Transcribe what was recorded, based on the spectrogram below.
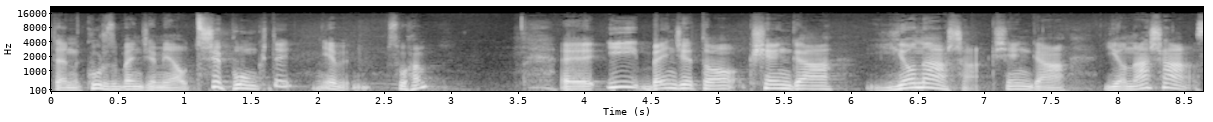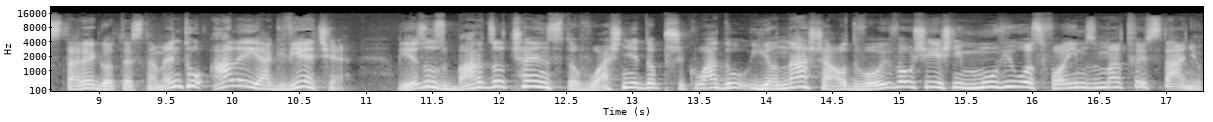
ten kurs będzie miał trzy punkty. Nie wiem, słucham? I będzie to księga Jonasza, księga Jonasza Starego Testamentu, ale jak wiecie, Jezus bardzo często właśnie do przykładu Jonasza odwoływał się, jeśli mówił o swoim zmartwychwstaniu,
